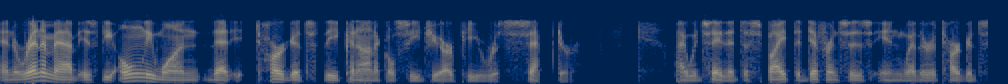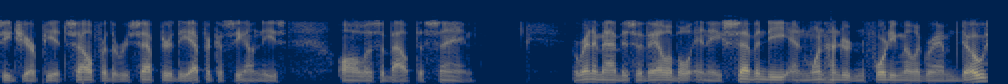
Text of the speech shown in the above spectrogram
and Erenumab is the only one that targets the canonical CGRP receptor. I would say that despite the differences in whether it targets CGRP itself or the receptor, the efficacy on these all is about the same. Erenumab is available in a 70 and 140 milligram dose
